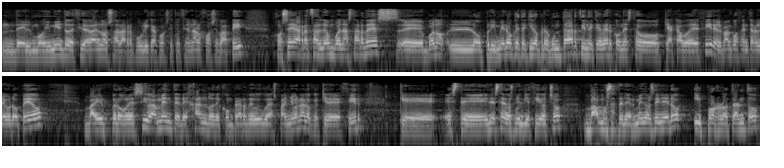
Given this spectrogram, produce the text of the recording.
del Movimiento de Ciudadanos a la República Constitucional, José Papí. José Arrachaldeón, buenas tardes. Eh, bueno, lo primero que te quiero preguntar tiene que ver con esto que acabo de decir, el Banco Central Europeo va a ir progresivamente dejando de comprar deuda española, lo que quiere decir que este, en este 2018 vamos a tener menos dinero y por lo tanto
